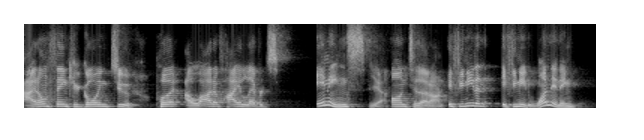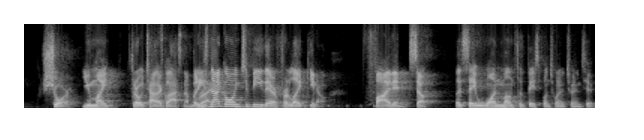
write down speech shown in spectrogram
I don't think you're going to put a lot of high leverage innings Yeah. onto that arm. If you need an if you need one inning, sure, you might throw Tyler Glasnow, but he's not going to be there for like, you know, five innings. So let's say one month of baseball in 2022.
